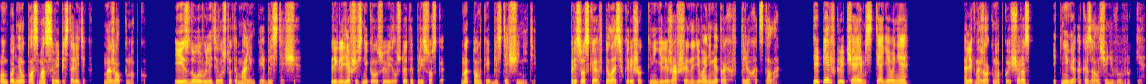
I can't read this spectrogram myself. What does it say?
Он поднял пластмассовый пистолетик, нажал кнопку. И из дула вылетело что-то маленькое, блестящее. Приглядевшись, Николас увидел, что это присоска на тонкой блестящей нити. Присоска впилась в корешок книги, лежавшей на диване метрах в трех от стола. Теперь включаем стягивание. Олег нажал кнопку еще раз, и книга оказалась у него в руке.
